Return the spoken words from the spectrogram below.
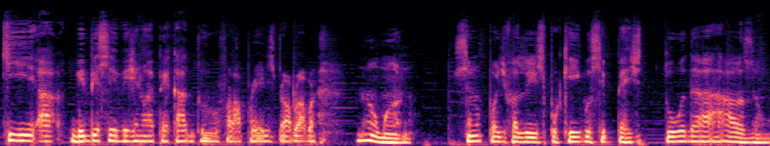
que a beber cerveja não é pecado, então eu vou falar pra eles, blá blá blá. Não, mano. Você não pode fazer isso porque aí você perde toda a razão.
